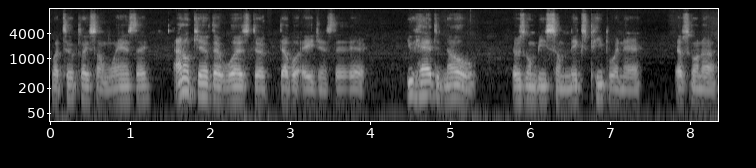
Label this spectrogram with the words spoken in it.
what took place on Wednesday, I don't care if there was the double agents there. You had to know there was going to be some mixed people in there that was going to,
